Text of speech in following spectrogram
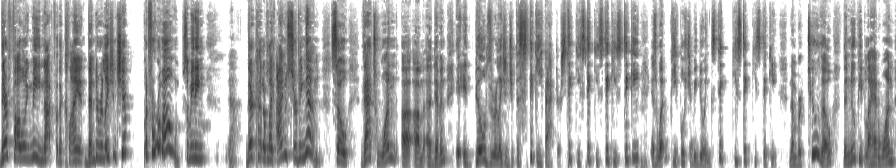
they're following me not for the client vendor relationship, but for Ramon. So meaning, yeah, they're kind of like I'm serving them. So that's one, uh, um, uh, Devin. It, it, builds the relationship. The sticky factor, sticky, sticky, sticky, sticky, mm-hmm. is what people should be doing. Sticky, sticky, sticky. Number two, though, the new people. I had one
